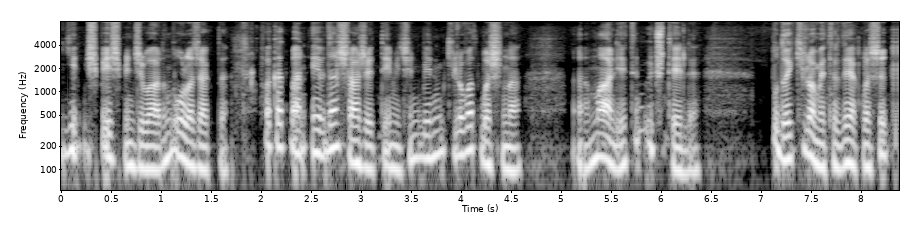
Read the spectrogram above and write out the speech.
75 bin civarında olacaktı. Fakat ben evden şarj ettiğim için benim kilowatt başına e, maliyetim 3 TL. Bu da kilometrede yaklaşık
